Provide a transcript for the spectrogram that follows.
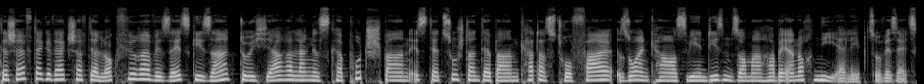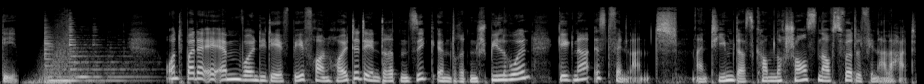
Der Chef der Gewerkschaft der Lokführer, Weselski, sagt, durch jahrelanges Kaputtsparen ist der Zustand der Bahn katastrophal. So ein Chaos wie in diesem Sommer habe er noch nie erlebt, so Weselski. Und bei der EM wollen die DFB-Frauen heute den dritten Sieg im dritten Spiel holen. Gegner ist Finnland. Ein Team, das kaum noch Chancen aufs Viertelfinale hat.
